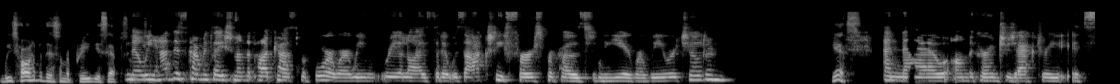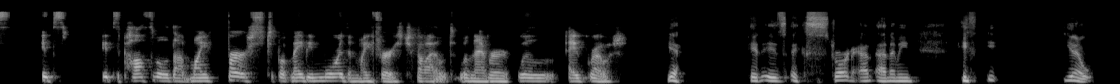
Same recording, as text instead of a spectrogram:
We talked about this on a previous episode. No, we had this conversation on the podcast before where we realized that it was actually first proposed in the year where we were children. Yes. And now on the current trajectory, it's it's it's possible that my first, but maybe more than my first child will never will outgrow it. Yeah. It is extraordinary. And, and I mean, if you know,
